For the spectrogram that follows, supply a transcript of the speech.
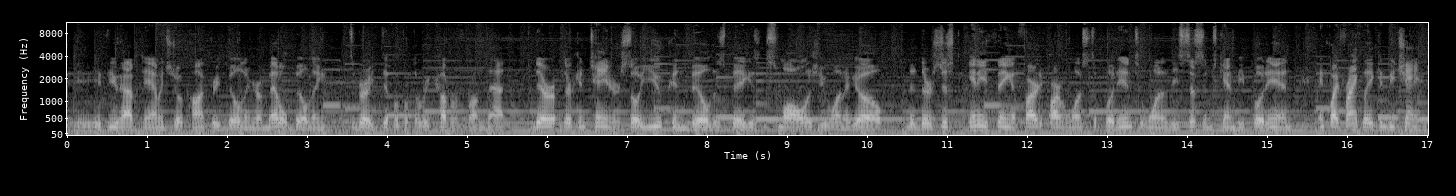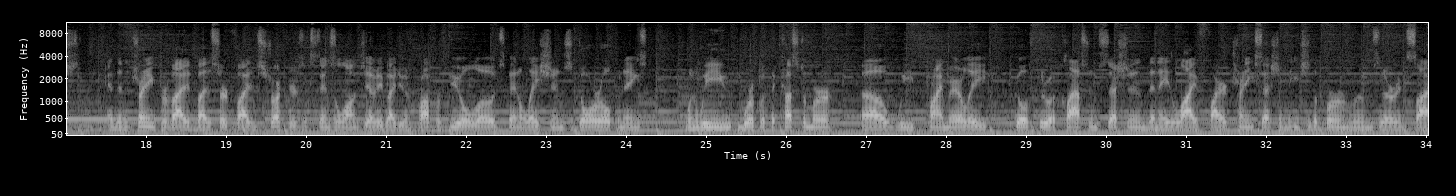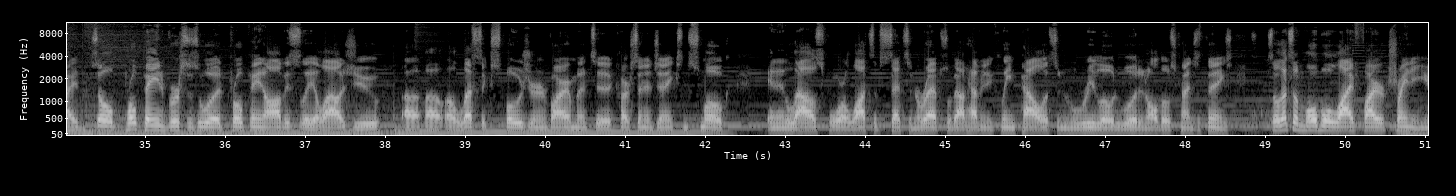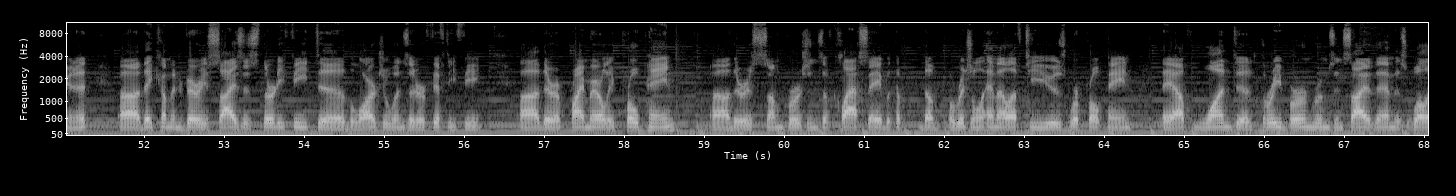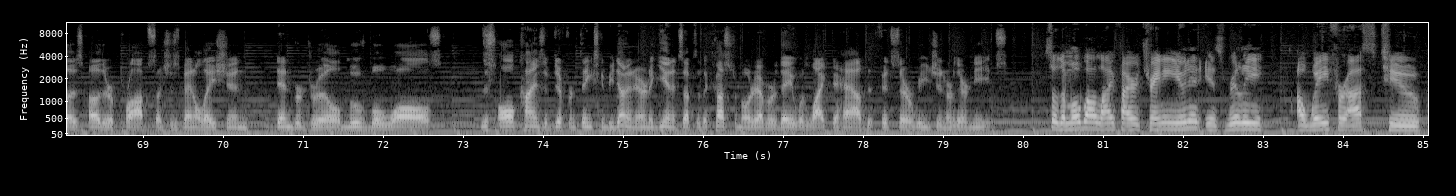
If you have damage to a concrete building or a metal building, it's very difficult to recover from that. They're, they're containers, so you can build as big as small as you want to go. There's just anything a fire department wants to put into one of these systems can be put in, and quite frankly, it can be changed. And then the training provided by the certified instructors extends the longevity by doing proper fuel loads, ventilations, door openings. When we work with the customer, uh, we primarily go through a classroom session, then a live fire training session in each of the burn rooms that are inside. So propane versus wood, propane obviously allows you a, a, a less exposure environment to carcinogenics and smoke, and it allows for lots of sets and reps without having to clean pallets and reload wood and all those kinds of things. So that's a mobile live fire training unit. Uh, they come in various sizes, 30 feet to the larger ones that are 50 feet. Uh, they're primarily propane. Uh, there is some versions of Class A, but the, the original MLFTUs were propane. They have one to three burn rooms inside of them, as well as other props such as ventilation, Denver drill, movable walls. Just all kinds of different things can be done in there. And again, it's up to the customer, whatever they would like to have that fits their region or their needs. So the mobile live fire training unit is really a way for us to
